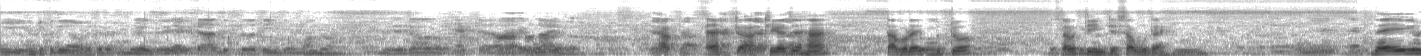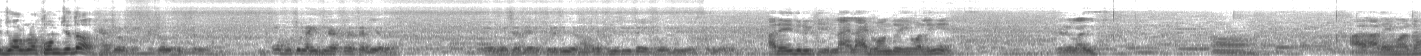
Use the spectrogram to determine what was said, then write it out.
এই এখন টিপে দিয়ে আমার ভেতরে। একটা দুটো তিনটে বন্ধ। এটা। একটা একটা ঠিক আছে হ্যাঁ। তারপরে দুটো তারপর তিনটে সব গোটায় মানে এইগুলো জলগুলো কমছে তো? হ্যাঁ জল কমবে জল বোতল লাগিয়ে দিলে একটা যাবে আরে এই দুটো কি? লাই- লাইট বন্ধ কি বলে কি? এটা লাইট। আর আর এই মালটা?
